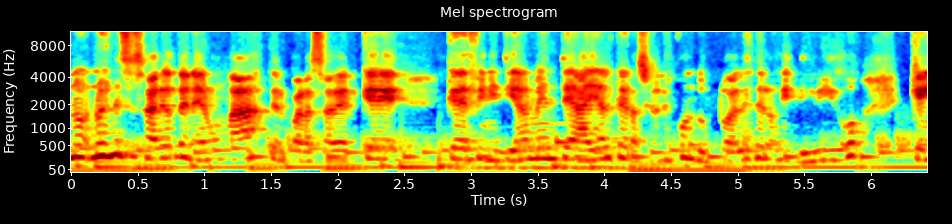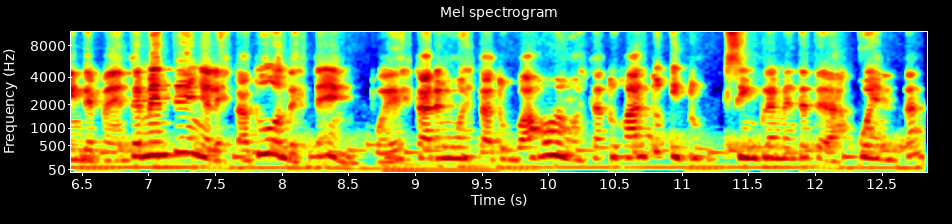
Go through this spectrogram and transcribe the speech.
no, es necesario tener un máster para saber que, definitivamente hay alteraciones conductuales de los individuos que independientemente en el estatus donde estén, puede estar en un estatus bajo o en un estatus alto y tú simplemente te das cuenta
